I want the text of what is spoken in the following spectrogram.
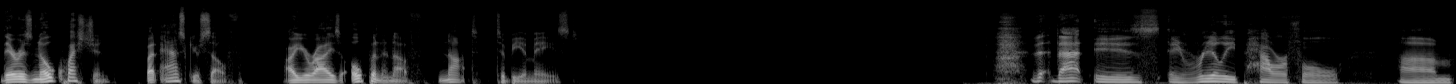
There is no question, but ask yourself are your eyes open enough not to be amazed? that is a really powerful um,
